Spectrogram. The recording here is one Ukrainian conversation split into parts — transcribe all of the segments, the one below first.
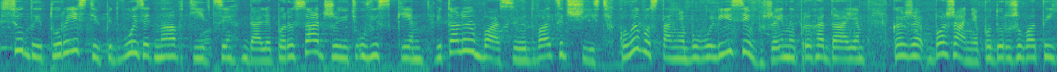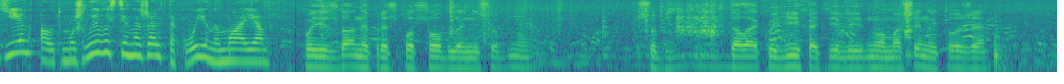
Сюди туристів підвозять на автівці, далі пересаджують у візки. Віталію Басію 26. Коли востаннє був у лісі, вже й не пригадає. Каже, бажання подорожувати є, а от можливості, на жаль, такої немає. Поїзда не приспособлені, щоб, ну, щоб далеко їхати, ну, машиною теж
